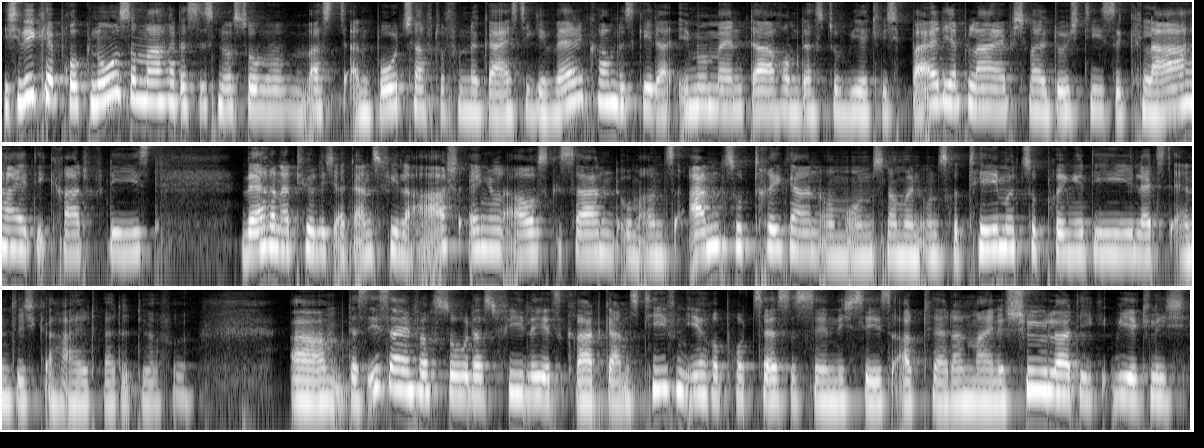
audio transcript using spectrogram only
Ich will keine Prognose machen, das ist nur so, was an Botschaften von der geistigen Welt kommt. Es geht im Moment darum, dass du wirklich bei dir bleibst, weil durch diese Klarheit, die gerade fließt, wären natürlich auch ganz viele Arschengel ausgesandt, um uns anzutriggern, um uns nochmal in unsere Themen zu bringen, die letztendlich geheilt werden dürfen. Ähm, das ist einfach so, dass viele jetzt gerade ganz tief in ihre Prozesse sind. Ich sehe es aktuell an meine Schüler, die wirklich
